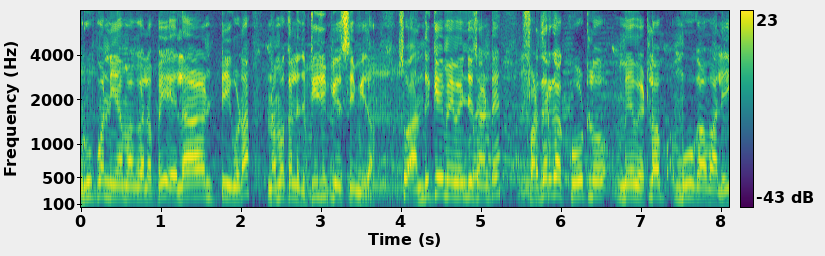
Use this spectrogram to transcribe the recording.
గ్రూప్ వన్ నియామకాలపై ఎలాంటి కూడా నమ్మకం లేదు టీజీపీఎస్సీ మీద. సో అందుకే మేము ఏం చేసామంటే ఫర్దర్గా కోర్టులో మేము ఎట్లా మూవ్ కావాలి?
